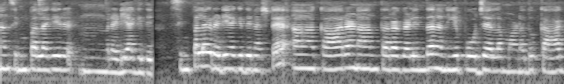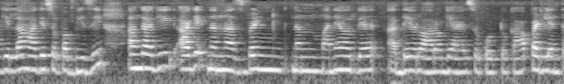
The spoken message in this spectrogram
ನಾನು ಸಿಂಪಲ್ಲಾಗಿ ರೆಡಿಯಾಗಿದ್ದೀನಿ ಸಿಂಪಲಾಗಿ ರೆಡಿಯಾಗಿದ್ದೀನಿ ಅಷ್ಟೇ. ಕಾರಣಾಂತರಗಳಿಂದ ನನಗೆ ಪೂಜೆ ಎಲ್ಲ ಮಾಡೋದಕ್ಕಾಗಿಲ್ಲ ಹಾಗೆ ಸ್ವಲ್ಪ ಬ್ಯುಸಿ ಹಂಗಾಗಿ ಹಾಗೆ ನನ್ನ ಹಸ್ಬೆಂಡ್ ನನ್ನ ಮನೆಯವ್ರಿಗೆ, ದೇವರು ಆರೋಗ್ಯ ಆಯಸ್ಸು ಕೊಟ್ಟು ಕಾಪಾಡಲಿ ಅಂತ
